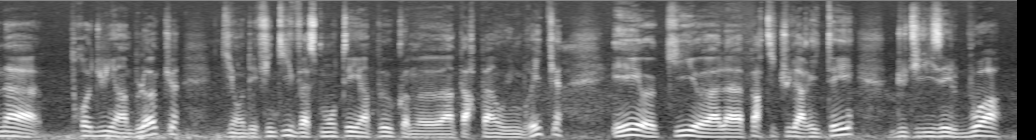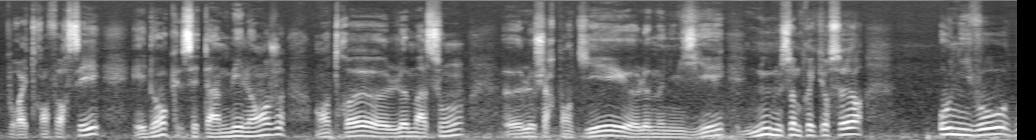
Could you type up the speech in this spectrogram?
On a produit un bloc qui en définitive va se monter un peu comme euh, un parpaing ou une brique et euh, qui euh, a la particularité d'utiliser le bois pour être renforcé et donc c'est un mélange entre le maçon, le charpentier, le menuisier. Nous, nous sommes précurseurs au niveau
